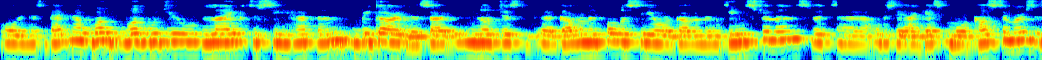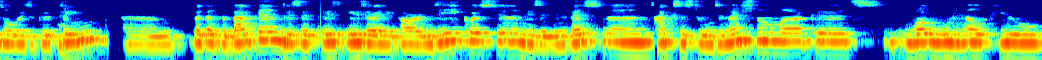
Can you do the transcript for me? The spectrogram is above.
holding us back now what what would you like to see happen regardless? Uh, not just uh, government policy or government instruments but uh, obviously i guess more customers is always a good thing but at the back end, is it is, is there any R and D question? Is it investment, access to international markets? What would help you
